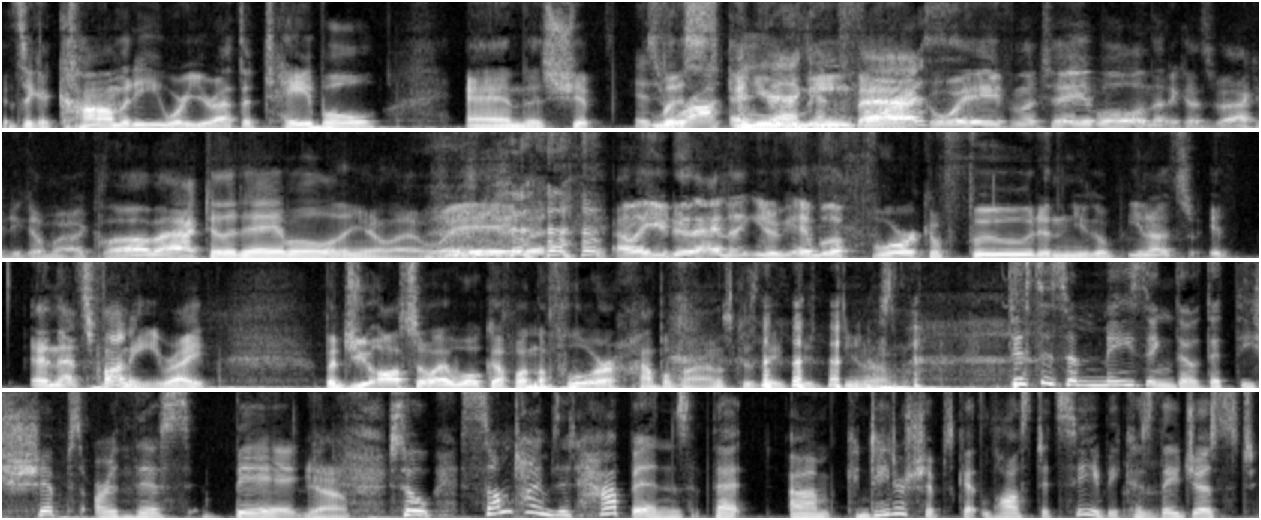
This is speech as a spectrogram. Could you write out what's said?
it's like a comedy where you're at the table and the ship Is lists and you back lean and back forth. away from the table and then it comes back and you come back claw back to the table and then you're like wait and like you do that and like, you know with a fork of food and then you go you know it's it and that's funny right but you also I woke up on the floor a couple times because they did you know This is amazing, though, that these ships are this big. Yeah. So sometimes it happens that um, container ships get lost at sea because they just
